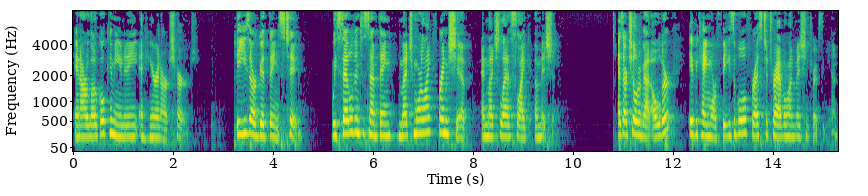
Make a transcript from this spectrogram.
in our local community and here in our church. These are good things too. We settled into something much more like friendship and much less like a mission. As our children got older, it became more feasible for us to travel on mission trips again.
